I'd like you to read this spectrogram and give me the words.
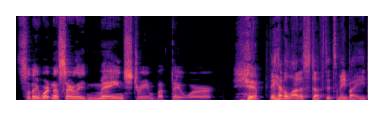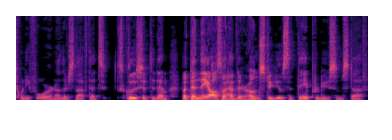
so they weren't necessarily mainstream, but they were hip. They have a lot of stuff that's made by A24 and other stuff that's exclusive to them, but then they also have their own studios that they produce some stuff.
